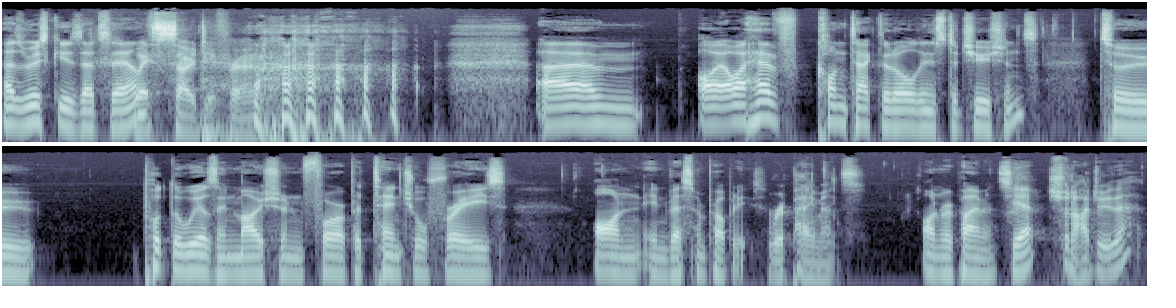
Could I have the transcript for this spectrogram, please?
as risky as that sounds. We're so different. Um, I, I have contacted all institutions to put the wheels in motion for a potential freeze on investment properties Repayments. on repayments. Yeah. Should I do that?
